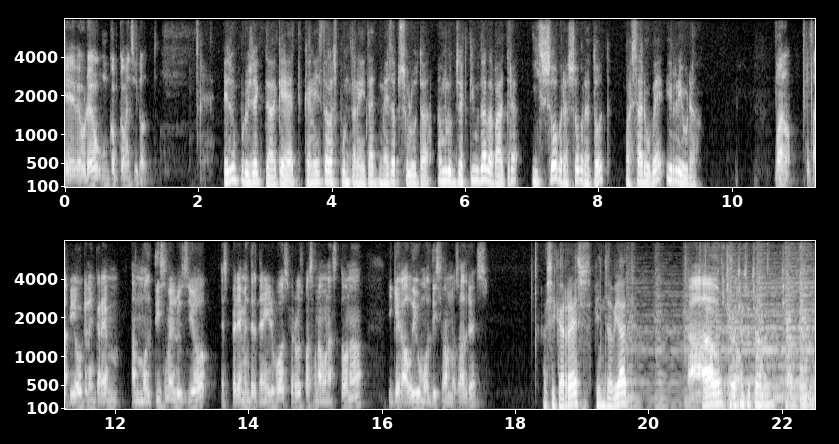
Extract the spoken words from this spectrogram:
que veureu un cop comenci tot. És un projecte aquest que neix de l'espontaneïtat més absoluta amb l'objectiu de debatre i, sobre, sobretot, passar-ho bé i riure bueno, que sapigueu que l'encarem amb moltíssima il·lusió, esperem entretenir-vos, fer-vos passar una bona estona i que gaudiu moltíssim amb nosaltres. Així que res, fins aviat. Ciao, ciao, ciao, ciao, ciao. ciao. ciao.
